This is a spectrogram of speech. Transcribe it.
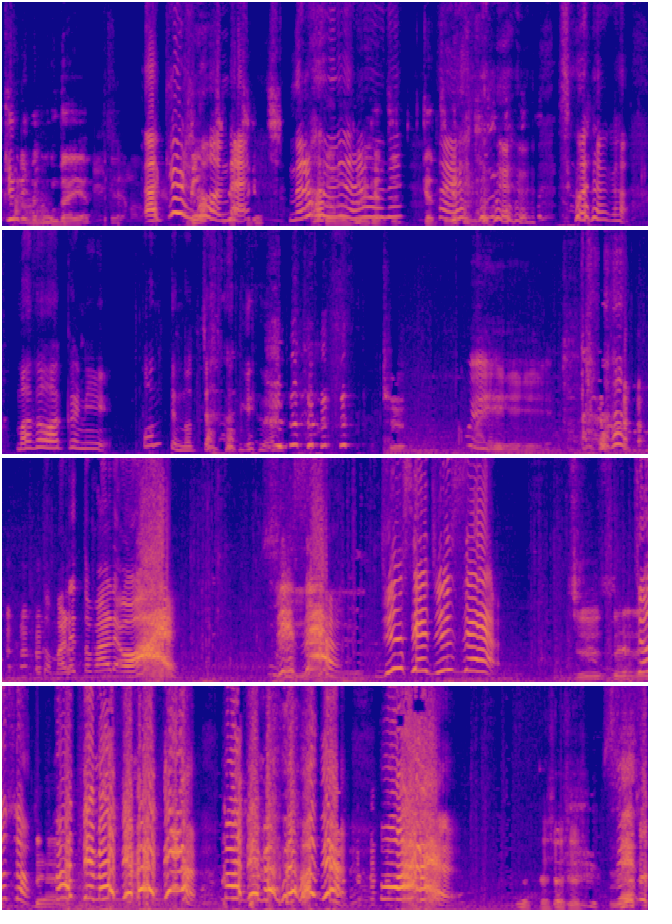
距離の問題やって。あ距離の問題？なるほどねなるほどね。はい。そうなんか窓枠にポンって乗っちゃったけど。止まれ止まれ。おい。シス。銃声銃声銃声でちょっと待って待って待って待って。待って待っておい。シス。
